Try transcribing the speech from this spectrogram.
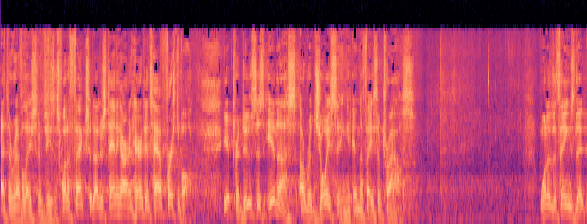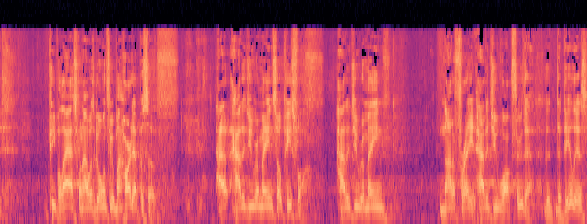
at the revelation of Jesus. What effect should understanding our inheritance have? First of all, it produces in us a rejoicing in the face of trials. One of the things that people asked when I was going through my heart episode how, how did you remain so peaceful? How did you remain not afraid? How did you walk through that? The, the deal is,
